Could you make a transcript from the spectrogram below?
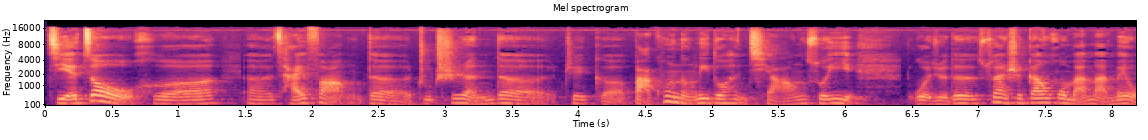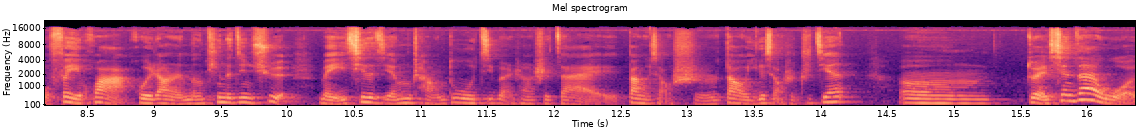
节奏和呃采访的主持人的这个把控能力都很强，所以我觉得算是干货满满，没有废话，会让人能听得进去。每一期的节目长度基本上是在半个小时到一个小时之间。嗯，对，现在我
